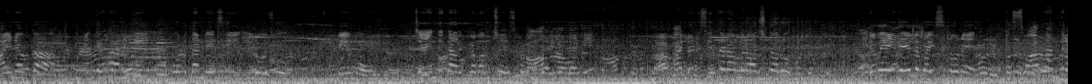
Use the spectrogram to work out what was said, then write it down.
ఆయన యొక్క విగ్రహానికి పూలదండేసి ఈరోజు మేము జయంతి కార్యక్రమం చేసుకోవడం జరిగిందండి అల్లూరి సీతారామరాజు గారు ఇరవై ఐదేళ్ళ వయసులోనే ఒక స్వాతంత్ర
